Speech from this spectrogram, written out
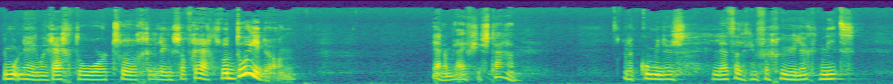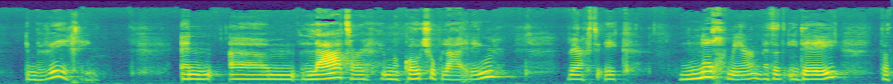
je moet nemen, rechtdoor, terug, links of rechts, wat doe je dan? Ja, dan blijf je staan. En dan kom je dus letterlijk en figuurlijk niet in beweging. En um, later in mijn coachopleiding werkte ik nog meer met het idee dat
